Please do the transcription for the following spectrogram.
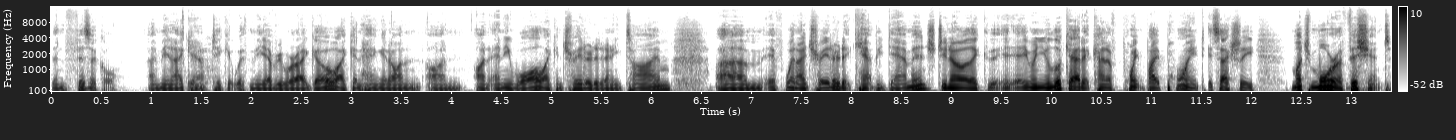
than physical. I mean, I can yeah. take it with me everywhere I go. I can hang it on on on any wall. I can trade it at any time. Um, if when I trade it, it can't be damaged. You know, like it, when you look at it, kind of point by point, it's actually much more efficient.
